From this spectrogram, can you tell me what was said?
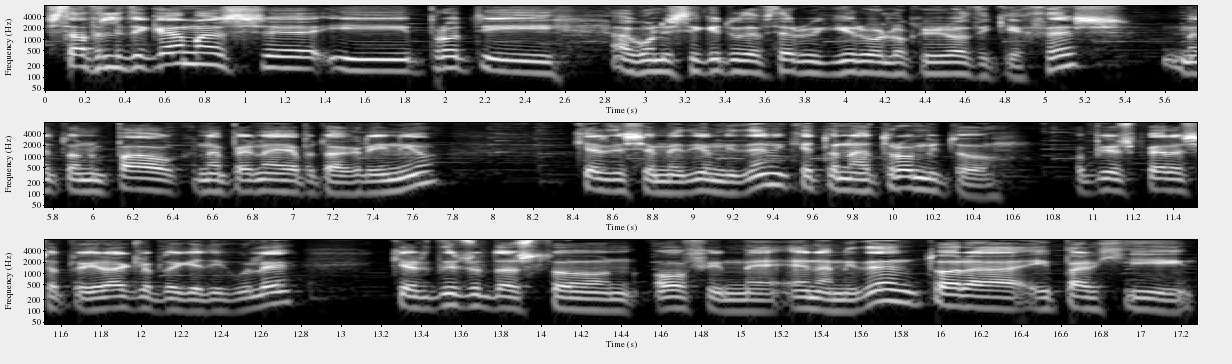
Στα αθλητικά μας, ε, η πρώτη αγωνιστική του δευτέρου γύρου ολοκληρώθηκε χθες. Με τον Πάοκ να περνάει από το Αγρίνιο. Κέρδισε με 2-0 και τον Ατρόμητο, ο οποίος πέρασε από το Ηράκλειο από το Γετικουλέ κερδίζοντας τον Όφη με 1-0. Τώρα υπάρχει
